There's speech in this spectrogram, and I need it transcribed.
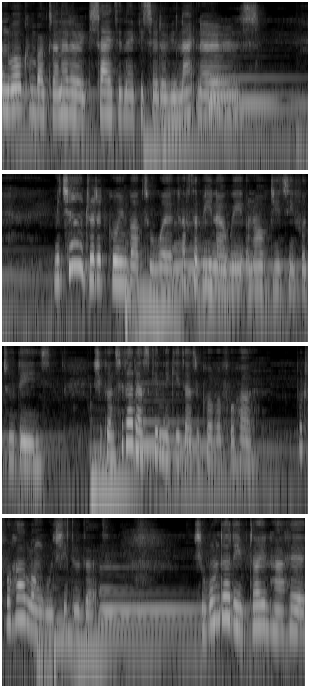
and welcome back to another exciting episode of Night Nurse. Michelle dreaded going back to work after being away on off duty for two days. She considered asking Nikita to cover for her, but for how long would she do that? She wondered if dyeing her hair,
